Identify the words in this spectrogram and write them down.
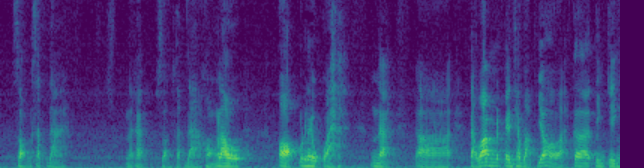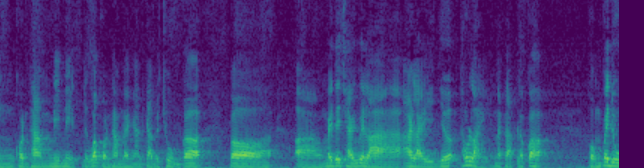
2 สัปดาห์นะครับสองสัปดาห์ของเราออกเร็วกว่า นะแต่ว่ามันเป็นฉบับย่ออะก็จริง ๆ คนทำมินิทหรือว่าคนทำรายงานการประชุมก็ก็ไม่ได้ใช้เวลาอะไรเยอะเท่าไหร่นะครับ แล้วก็ผมไปดู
